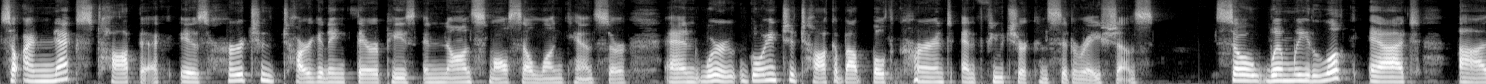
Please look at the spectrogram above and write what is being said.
So, our next topic is HER2 targeting therapies in non small cell lung cancer. And we're going to talk about both current and future considerations. So, when we look at uh,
